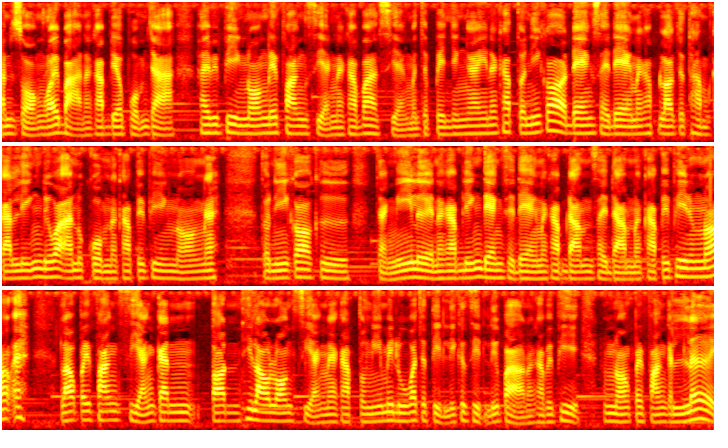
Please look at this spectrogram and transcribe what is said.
8,200 บาทนะครับ เดี๋ยวผมจะให้พี่ๆน้องได้ฟังเสียงนะครับ ว่าเสียงมันจะจะเป็นยังไงนะครับ ตัวนี้ก็แดงใส่แดงนะครับ เราจะทำการลิงก์หรือว่าอนุกรมนะครับพี่ๆน้องนะ ตัวนี้ก็คือจากนี้เลยนะครับ ลิงก์แดงใส่แดงนะครับดำใส่ดำนะครับพี่ๆน้องๆเอ๊ะเราไปฟังเสียงกันตอนที่เราลองเสียงนะครับ ตรงนี้ไม่รู้ว่าจะติดลิขสิทธิ์หรือเปล่านะครับพี่ๆน้องๆไปฟังกันเลย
